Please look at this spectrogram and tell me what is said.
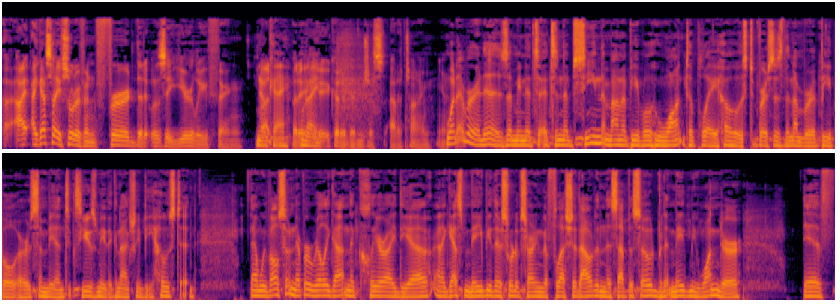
I I guess I sort of inferred that it was a yearly thing. But, okay, but it, right. it, could have been just at a time. Yeah. Whatever it is, I mean, it's it's an obscene amount of people who want to play host versus the number of people or symbionts, excuse me, that can actually be hosted. And we've also never really gotten a clear idea, and I guess maybe they're sort of starting to flesh it out in this episode. But it made me wonder if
